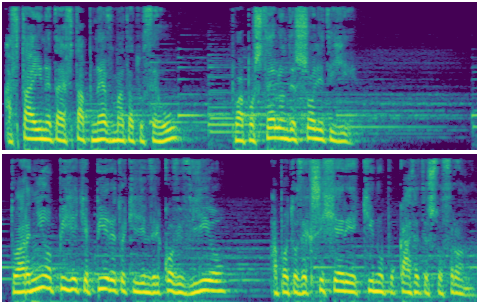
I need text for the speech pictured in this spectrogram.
Αυτά είναι τα 7 πνεύματα του Θεού που αποστέλλονται σε όλη τη γη. Το αρνίο πήγε και πήρε το κυλινδρικό βιβλίο από το δεξί χέρι εκείνο που κάθεται στο θρόνο.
